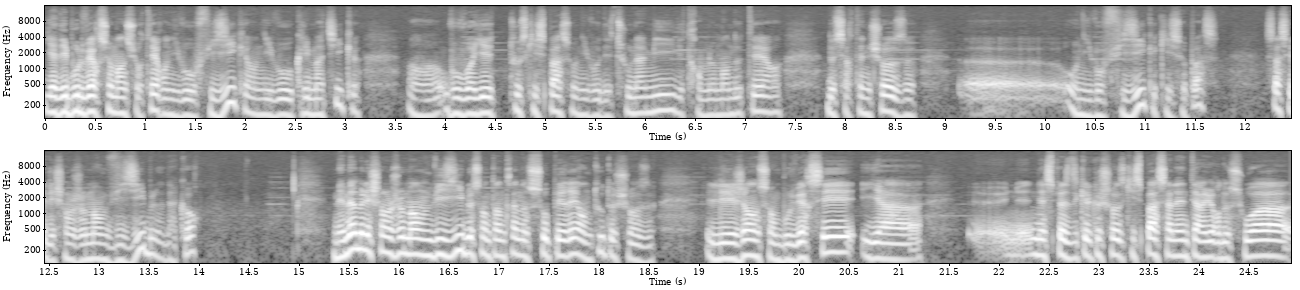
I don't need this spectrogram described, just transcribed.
Il y a des bouleversements sur Terre au niveau physique, au niveau climatique. Euh, vous voyez tout ce qui se passe au niveau des tsunamis, des tremblements de terre, de certaines choses euh, au niveau physique qui se passent. Ça, c'est des changements visibles, d'accord? Mais même les changements visibles sont en train de s'opérer en toutes choses. Les gens sont bouleversés, il y a euh, une, espèce de quelque chose qui se passe à l'intérieur de soi,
